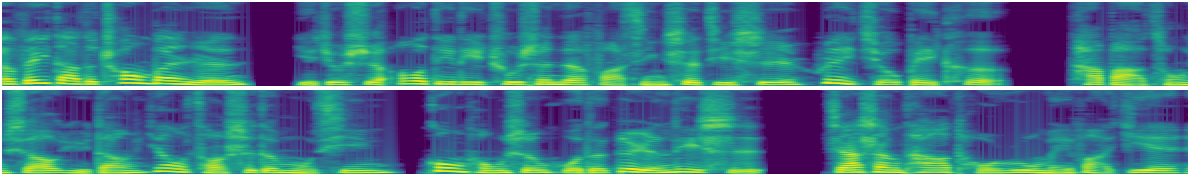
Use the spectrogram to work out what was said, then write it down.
Aveda 的创办人，也就是奥地利出身的发型设计师瑞秋贝克，他把从小与当药草师的母亲共同生活的个人历史。加上他投入美发业，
